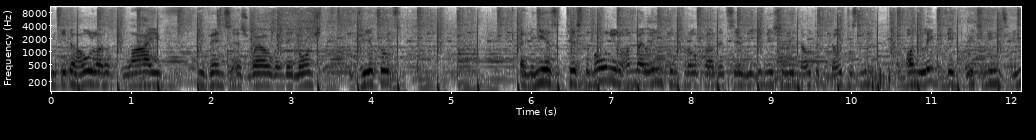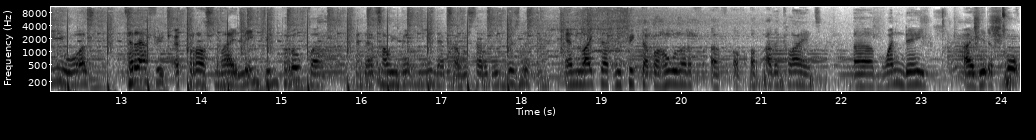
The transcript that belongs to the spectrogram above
we did a whole lot of live events as well when they launched vehicles. And here's a testimonial on my LinkedIn profile that says he initially noted, noticed me on LinkedIn, which means he was traffic across my LinkedIn profile. And that's how he met me and that's how we started doing business. And like that, we picked up a whole lot of, of, of, of other clients. Um, one day, I did a talk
